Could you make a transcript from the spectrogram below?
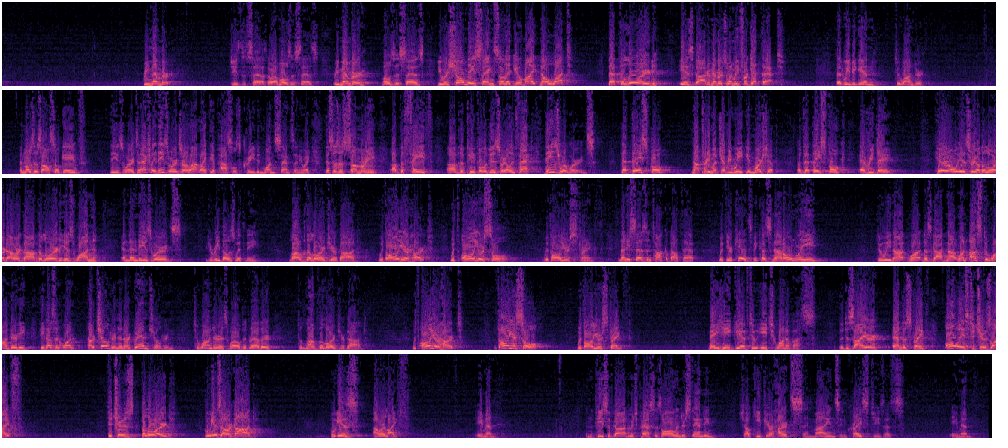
Remember, Jesus says, or well, Moses says, remember, Moses says, you were shown these things so that you might know what? That the Lord is God. Remember, it's when we forget that, that we begin to wander. And Moses also gave these words. And actually, these words are a lot like the Apostles' Creed in one sense, anyway. This is a summary of the faith of the people of Israel. In fact, these were words that they spoke not pretty much every week in worship, but that they spoke every day. Hear, O Israel, the Lord our God, the Lord is one. And then these words, you read those with me? Love the Lord your God with all your heart, with all your soul, with all your strength. And then he says, and talk about that with your kids, because not only do we not want, does God not want us to wander, he, he doesn't want our children and our grandchildren to wander as well, but rather to love the Lord your God with all your heart, with all your soul, with all your strength. May He give to each one of us the desire and the strength always to choose life, to choose the Lord, who is our God, who is our life. Amen. And the peace of God, which passes all understanding, shall keep your hearts and minds in Christ Jesus. Amen.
